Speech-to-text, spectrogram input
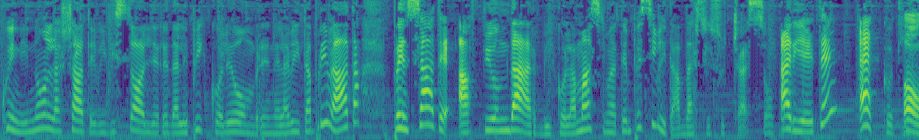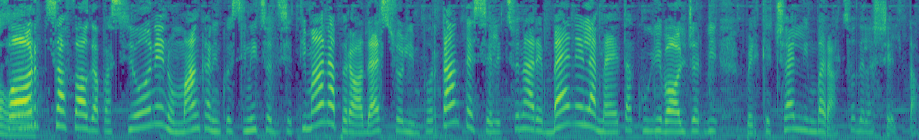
quindi non lasciatevi distogliere dalle piccole ombre nella vita privata, pensate a fiondarvi con la massima tempestività verso il successo. Ariete, eccoti, Oh. forza, foga, passione, non mancano in questo inizio di settimana, però adesso l'importante è selezionare bene la meta a cui rivolgervi, perché c'è l'imbarazzo della scelta.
